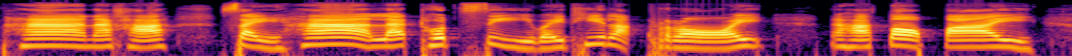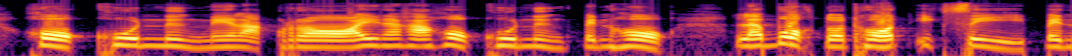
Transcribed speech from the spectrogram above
45 นะคะ ใส่ 5 และทด 4 ไว้ที่หลักร้อยนะคะ ต่อไป6คูณ1ในหลักร้อยนะคะ6คูณ1เป็น 6 และบวกตัวทดอีก 4 เป็น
